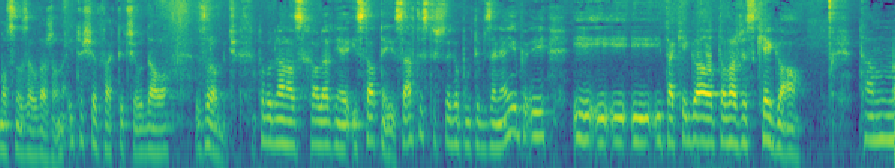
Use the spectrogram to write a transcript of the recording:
mocno zauważona. I to się faktycznie udało zrobić. To było dla nas cholernie istotne i z artystycznego punktu widzenia i, i, i, i, takiego towarzyskiego. Tam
